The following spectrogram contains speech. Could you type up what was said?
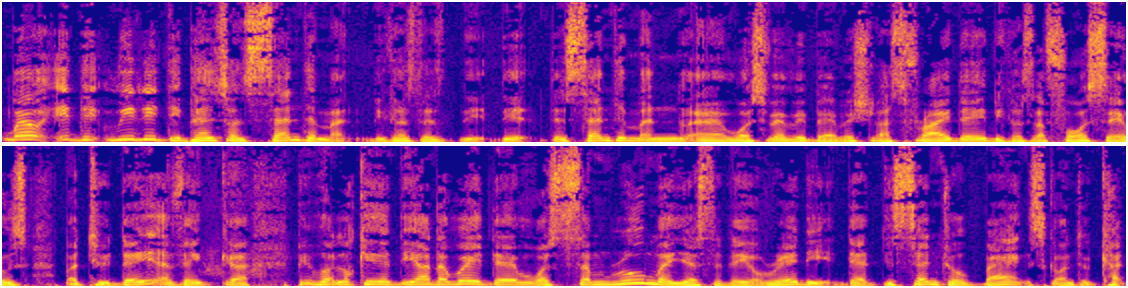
Well, it really depends on sentiment because the the, the, the sentiment uh, was very bearish last Friday because of four sales, but today I think uh, people are looking at the other way. There was some rumor yesterday already that the central bank's going to cut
